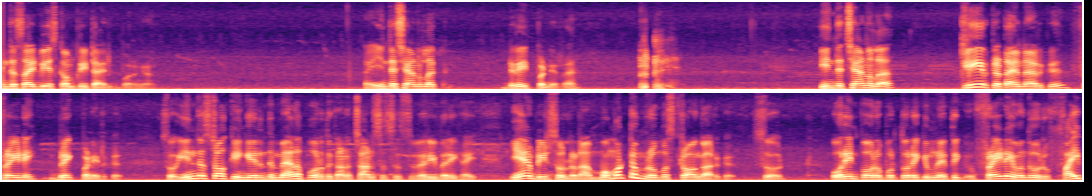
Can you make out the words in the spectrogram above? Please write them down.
இந்த சைட்வேஸ் கம்ப்ளீட் ஆகிருக்கு பாருங்கள் நான் இந்த சேனலை டெலீட் பண்ணிடுறேன். இந்த சேனலை கிளியர் கட்டாக என்ன இருக்குது ஃப்ரைடே பிரேக் பண்ணியிருக்கு ஸோ இந்த ஸ்டாக் இங்கே இருந்து மேலே போகிறதுக்கான chances is very very high ஏன் அப்படின்னு சொல்கிறேன்னா மொமெண்டம் ரொம்ப ஸ்ட்ராங்காக இருக்குது ஸோ ஓரியன் பவரை பொறுத்த வரைக்கும் நேற்று ஃப்ரைடே வந்து ஒரு ஃபைவ்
